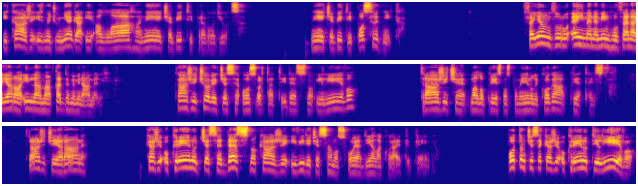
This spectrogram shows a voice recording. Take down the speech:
I kaže, između njega i Allaha neće biti prevodioca. Neće biti posrednika. فَيَنْظُرُ أَيْمَنَ مِنْهُ فَلَا يَرَى إِلَّا مَا قَدَّمَ مِنْ عَمَلِهِ Kaže, čovjek će se osvrtati desno i lijevo, tražit će, malo prije smo spomenuli koga, prijateljstva. Tražit će jarane, kaže, okrenut će se desno, kaže, i vidjet će samo svoja dijela koja je pripremio. Potom će se, kaže, okrenuti lijevo,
